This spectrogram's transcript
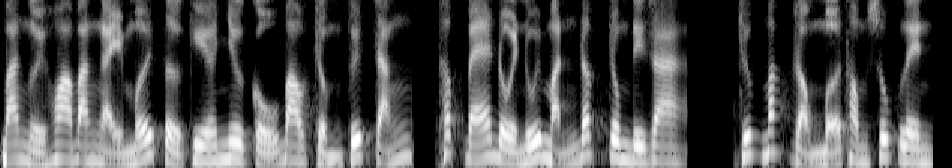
Ba người hoa ban ngày mới từ kia như cũ bao trùm tuyết trắng, thấp bé đồi núi mảnh đất trung đi ra. Trước mắt rộng mở thông suốt lên,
